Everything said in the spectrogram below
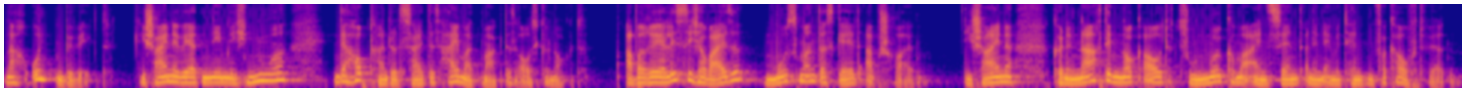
nach unten bewegt. Die Scheine werden nämlich nur in der Haupthandelszeit des Heimatmarktes ausgenockt. Aber realistischerweise muss man das Geld abschreiben. Die Scheine können nach dem Knockout zu 0,1 Cent an den Emittenten verkauft werden.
